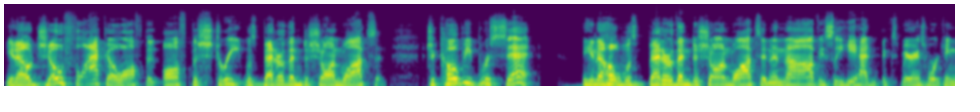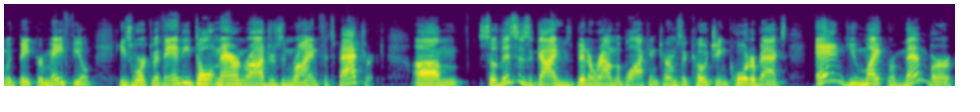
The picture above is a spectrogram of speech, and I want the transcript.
You know, Joe Flacco off the off the street was better than Deshaun Watson. Jacoby Brissett you know, was better than Deshaun Watson. And obviously, he had experience working with Baker Mayfield. He's worked with Andy Dalton, Aaron Rodgers, and Ryan Fitzpatrick. Um, so this is a guy who's been around the block in terms of coaching quarterbacks. And you might remember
